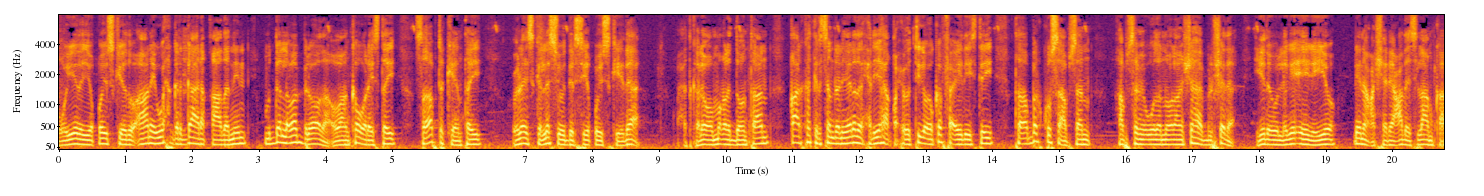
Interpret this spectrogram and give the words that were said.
oo iyada iyo qoyskeedu aanay wax gargaara qaadanin muddo laba bilooda oo aan ka waraystay sababta keentay culayska la soo dersiyey qoyskeeda. Waxaad kale oo maqli doontaan qaar ka tirsan dhallinyarada xeryaha qaxootiga oo ka faa'iidaystay tababar ku saabsan habsami wada noolaanshaha bulshada iyada oo laga eegayo dhinaca shareecada islaamka.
